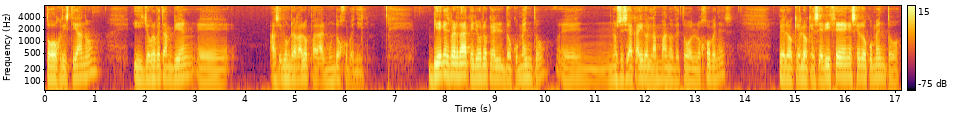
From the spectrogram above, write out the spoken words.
todo cristiano y yo creo que también eh, ha sido un regalo para el mundo juvenil. Bien es verdad que yo creo que el documento, eh, no sé si ha caído en las manos de todos los jóvenes, pero que lo que se dice en ese documento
